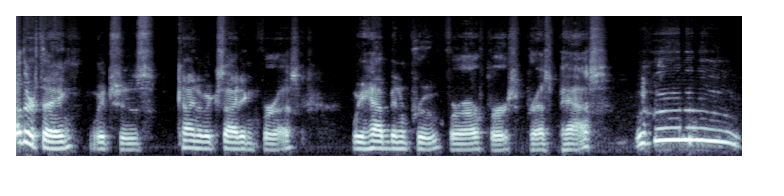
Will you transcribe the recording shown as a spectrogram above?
other thing, which is kind of exciting for us, we have been approved for our first press pass. Woohoo!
